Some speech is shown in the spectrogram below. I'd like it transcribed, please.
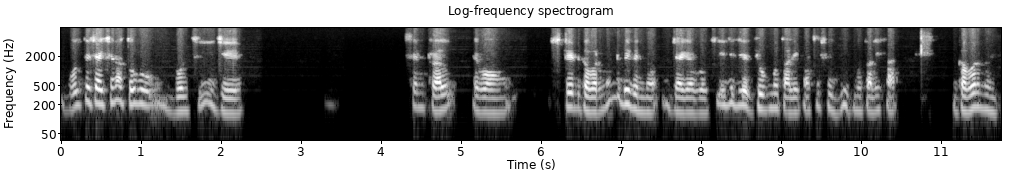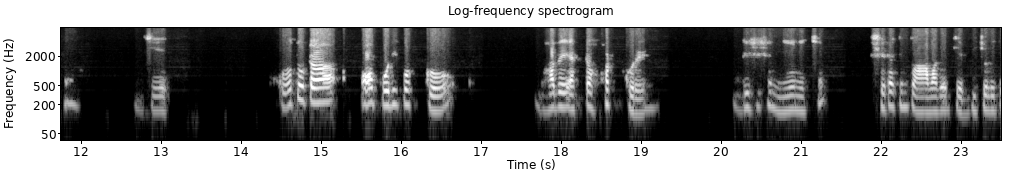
বলতে চাইছে না, তবু বলছি যে সেন্ট্রাল এবং স্টেট গভর্নমেন্ট বিভিন্ন জায়গায় বলছি, এই যে যে যুগ্ম তালিকা আছে, সেই যুগ্ম তালিকা গভর্নমেন্ট যে কতটা অপরিপক্ক ভাবে একটা হট করে ডিসিশন নিয়ে নিচ্ছে, সেটা কিন্তু আমাদেরকে বিচলিত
